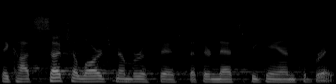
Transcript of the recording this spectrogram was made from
they caught such a large number of fish that their nets began to break.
